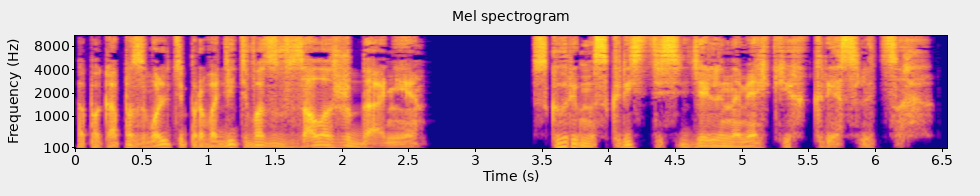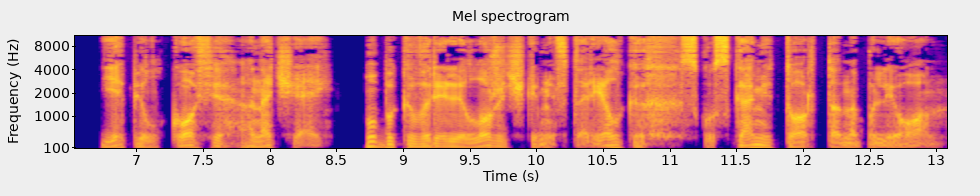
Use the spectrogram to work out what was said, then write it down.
А пока позвольте проводить вас в зал ожидания». Вскоре мы с Кристи сидели на мягких креслицах. Я пил кофе, она чай. Оба ковыряли ложечками в тарелках с кусками торта «Наполеон».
